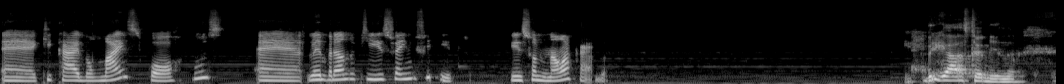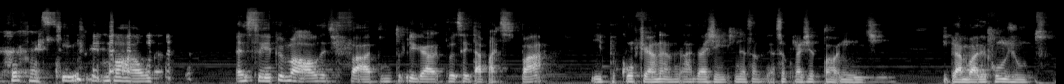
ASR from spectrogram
é, que caibam mais corpos, é, lembrando que isso é infinito, isso não acaba. Obrigado, Camila. É sempre uma aula. É sempre uma aula, de fato. Muito obrigado por aceitar participar e por confiar na, na gente nessa, nessa trajetória de, de trabalho conjunto.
